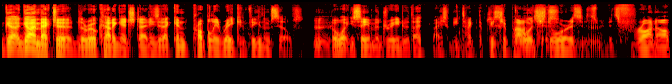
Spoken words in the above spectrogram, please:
go, going back to the real cutting edge stadiums that can properly reconfigure themselves. Mm. But what you see in Madrid, where they basically take the picture part of the store, is it's, it's right up.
